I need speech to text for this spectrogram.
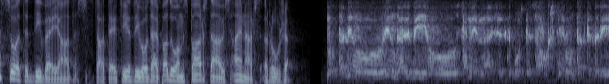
esot divējādas, tā teica iedzīvotāju padomas pārstāvis Ainārs Rūža. Tad jau viena daļa bija jau samierinājusies, ka būs pēc augstiem, un tad, kad arī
